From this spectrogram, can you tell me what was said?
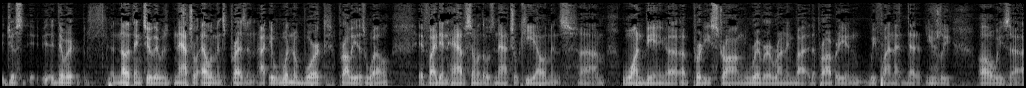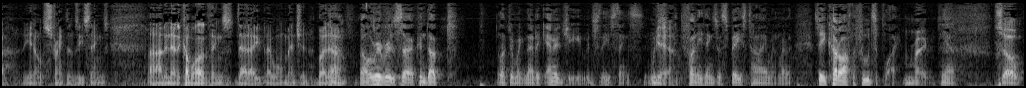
just there were another thing too. There was natural elements present. It wouldn't have worked probably as well if I didn't have some of those natural key elements. Um, one being a, a pretty strong river running by the property, and we find that that usually always uh, you know strengthens these things. Um, and then a couple other things that I, I won't mention. But yeah. um, well, rivers uh, conduct electromagnetic energy, which these things, which Yeah. funny things with space time, and whatever. so you cut off the food supply. right. Yeah. So,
